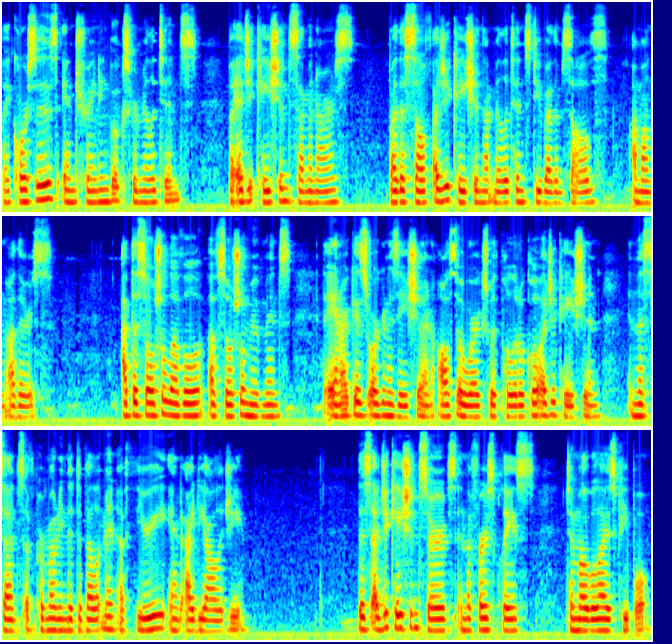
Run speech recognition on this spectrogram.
by courses and training books for militants, by education seminars, by the self-education that militants do by themselves, among others. At the social level of social movements, the anarchist organization also works with political education in the sense of promoting the development of theory and ideology. This education serves, in the first place, to mobilize people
